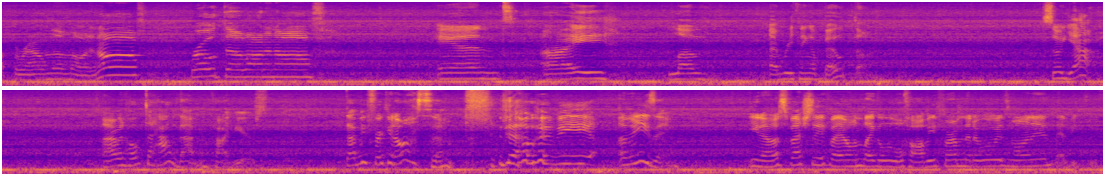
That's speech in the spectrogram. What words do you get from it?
up around them on and off, rode them on and off, and I love everything about them. So, yeah, I would hope to have that in five years. That'd be freaking awesome. that would be amazing. You know, especially if I owned like a little hobby farm that I've always wanted. That'd be cool.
